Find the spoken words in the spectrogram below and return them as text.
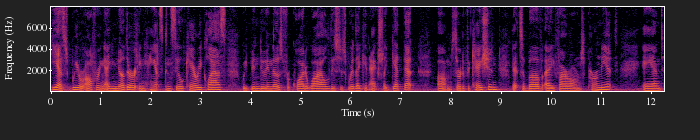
Yes, we are offering another enhanced concealed carry class. We've been doing those for quite a while. This is where they can actually get that um, certification that's above a firearms permit. And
